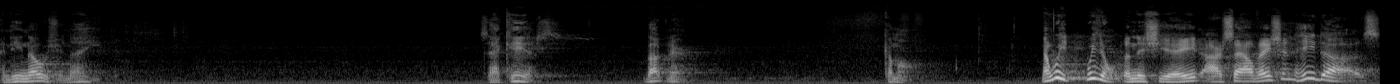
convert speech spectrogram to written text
And he knows your name. Zacchaeus, Buckner. Come on. Now, we, we don't initiate our salvation, He does.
